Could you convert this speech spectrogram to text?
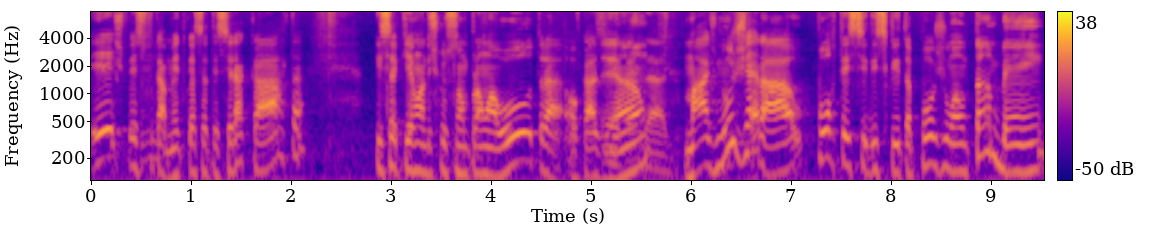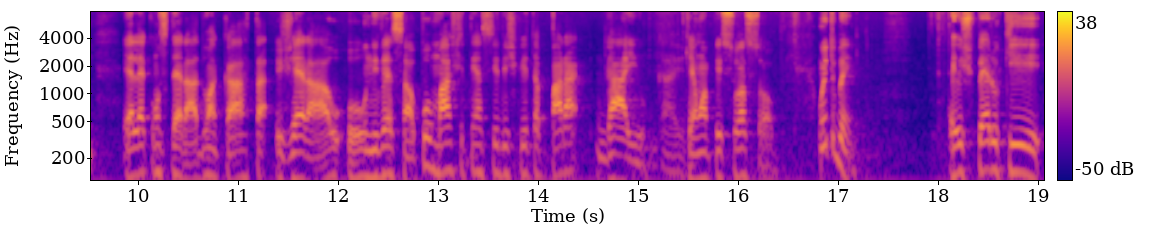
especificamente com essa terceira carta. Isso aqui é uma discussão para uma outra ocasião, É mas no geral, por ter sido escrita por João também, ela é considerada uma carta geral ou universal, por mais que tenha sido escrita para Gaio, Gaio. que é uma pessoa só. Muito bem. Eu espero que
